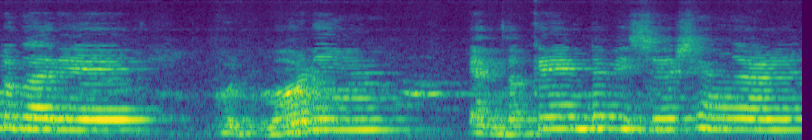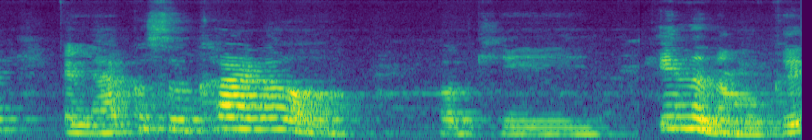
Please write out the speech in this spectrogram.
കൂട്ടുകാരെ ഗുഡ് മോർണിംഗ് എന്തൊക്കെയുണ്ട് വിശേഷങ്ങൾ? എല്ലാവർക്കും സുഖാണോ? ഓക്കെ ഇന്ന് നമുക്ക്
